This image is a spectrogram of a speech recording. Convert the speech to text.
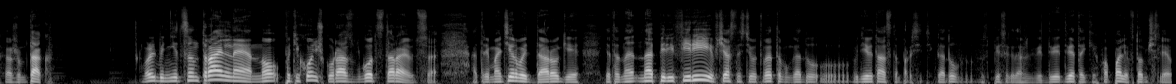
скажем так, вроде бы не центральная, но потихонечку раз в год стараются отремонтировать дороги это на, на периферии, в частности, вот в этом году, в 19 простите, году в список даже две, две, таких попали, в том числе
